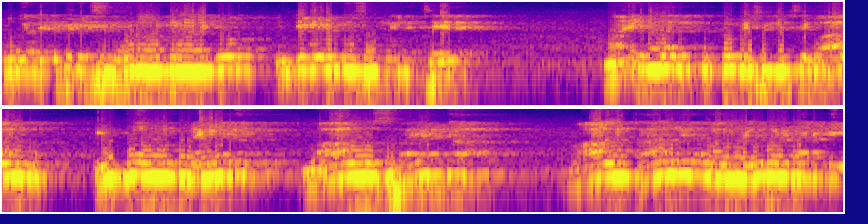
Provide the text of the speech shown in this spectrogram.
ఒక జడ్పీటీసీ ఓడగొట్టడానికి ఇంకెవరి కోసం నేను చేయలే. మహిళలకు కుటుంబ విషయం ఇచ్చి వాళ్ళను ఇంట్లో ఉన్న మహిళలు వాళ్ళు స్వయంగా వాళ్ళ కాలం మీద వాళ్ళు నిలబడడానికి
